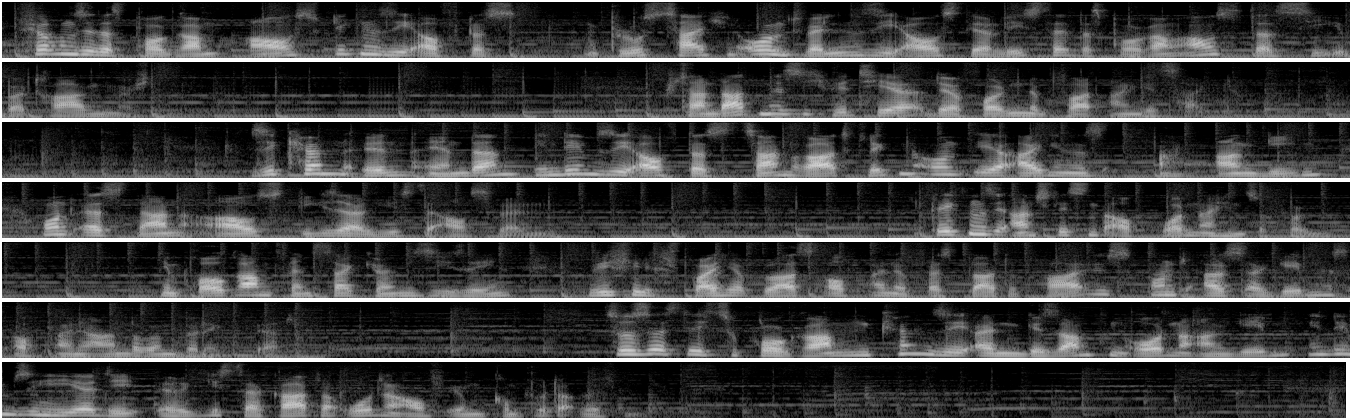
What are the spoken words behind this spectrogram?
Führen Sie das Programm aus, klicken Sie auf das Pluszeichen und wählen Sie aus der Liste das Programm aus, das Sie übertragen möchten. Standardmäßig wird hier der folgende Pfad angezeigt. Sie können ihn ändern, indem Sie auf das Zahnrad klicken und Ihr eigenes angeben und es dann aus dieser Liste auswählen. Klicken Sie anschließend auf Ordner hinzufügen. Im Programmfenster können Sie sehen, wie viel Speicherplatz auf einer Festplatte frei ist und als Ergebnis auf einer anderen belegt wird. Zusätzlich zu Programmen können Sie einen gesamten Ordner angeben, indem Sie hier die Registerkarte Ordner auf Ihrem Computer öffnen.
